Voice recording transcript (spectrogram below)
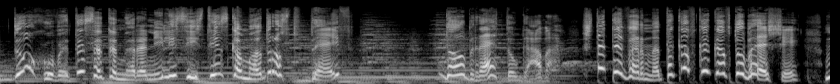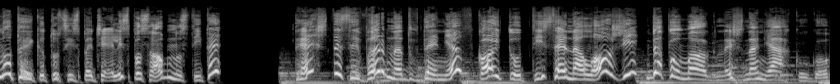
Духовете са те наранили с истинска мъдрост, Дейв. Добре тогава. Ще те върна такъв какъвто беше. Но тъй като си спечели способностите, те ще се върнат в деня, в който ти се наложи да помогнеш на някого.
